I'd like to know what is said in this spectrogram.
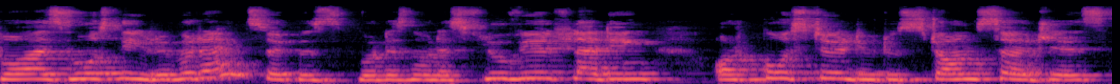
was mostly riverine. So it was what is known as fluvial flooding or coastal due to storm surges.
